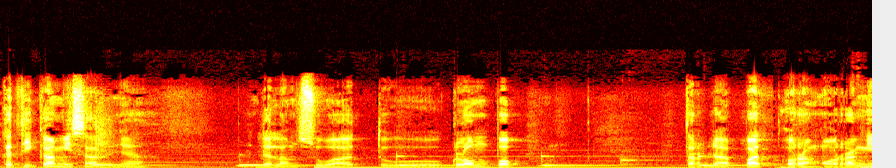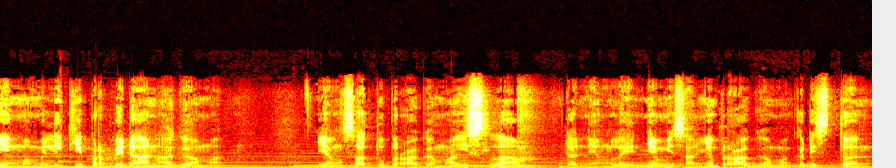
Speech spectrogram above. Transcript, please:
Ketika misalnya dalam suatu kelompok terdapat orang-orang yang memiliki perbedaan agama yang satu beragama Islam dan yang lainnya misalnya beragama Kristen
